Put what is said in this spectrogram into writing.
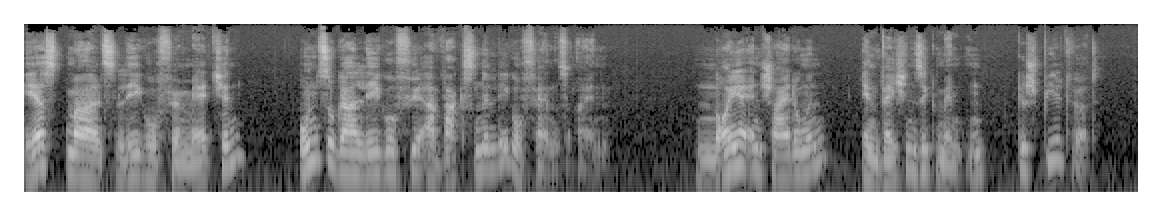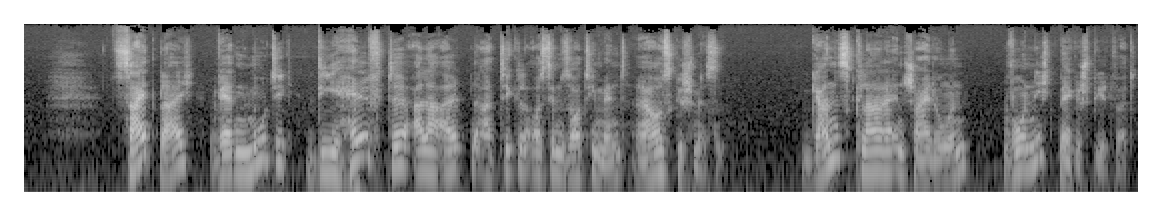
erstmals Lego für Mädchen und sogar Lego für erwachsene Lego-Fans ein. Neue Entscheidungen, in welchen Segmenten gespielt wird. Zeitgleich werden mutig die Hälfte aller alten Artikel aus dem Sortiment rausgeschmissen. Ganz klare Entscheidungen, wo nicht mehr gespielt wird.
